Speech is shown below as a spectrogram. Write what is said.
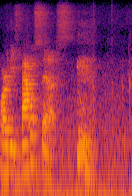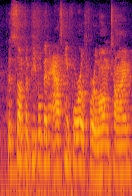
are these bow steps. this is something people have been asking for for a long time.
